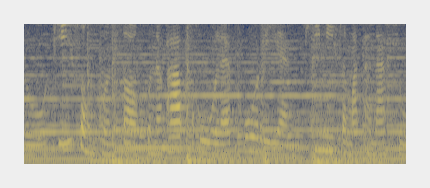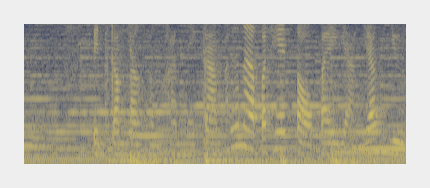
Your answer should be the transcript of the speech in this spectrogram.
รู้ที่ส่งผลต่อคุณภาพครูและผู้เรียนที่มีสมรรถนะสูง เป็นกำลังสำคัญในการพัฒนาประเทศต่อไปอย่างยั่งยื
